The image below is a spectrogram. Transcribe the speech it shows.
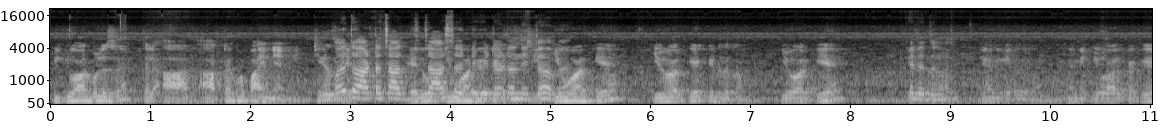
পি কিউ আর বলেছে তাহলে আর আরটা এখন পাইনি আমি ঠিক আছে? তো আটটা চার চার সেন্টিমিটারটা কেটে নিতে। হবে। QR কে কিউআর কে কেটে দিলাম। কিউআর কে কেটে দিলাম। এখানে কেটে দিলাম। এখানে কিউআরটাকে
